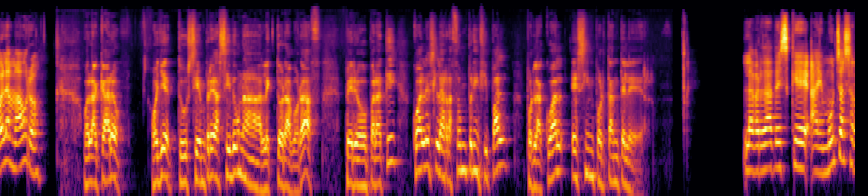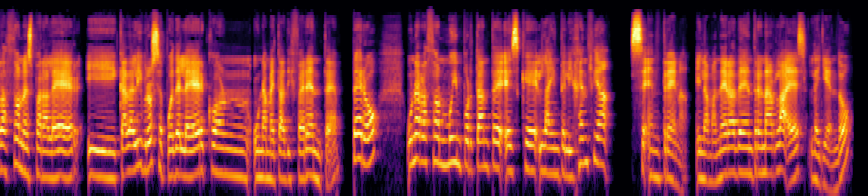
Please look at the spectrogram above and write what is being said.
Hola Mauro. Hola Caro. Oye, tú siempre has sido una lectora voraz, pero para ti, ¿cuál es la razón principal por la cual es importante leer? La verdad es que hay muchas razones para leer y cada libro se puede leer con una meta diferente, pero una razón muy importante es que la inteligencia se entrena y la manera de entrenarla es leyendo.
